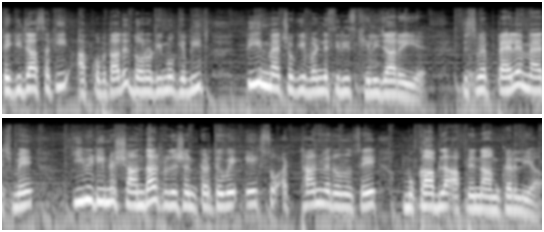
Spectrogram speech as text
फेंकी जा सकी। आपको बता दें, दोनों टीमों के बीच तीन मैचों की वनडे सीरीज़ खेली जा रही है, जिसमें पहले मैच में कीवी टीम ने शानदार प्रदर्शन करते हुए एक सौ अट्ठानवे रनों से मुकाबला अपने नाम कर लिया।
